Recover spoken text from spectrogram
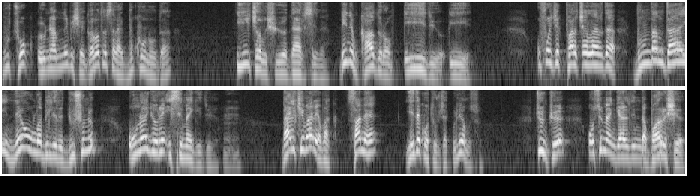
bu çok önemli bir şey. Galatasaray bu konuda iyi çalışıyor dersini. Benim kadrom iyi diyor, iyi. Ufacık parçalarda bundan daha iyi ne olabilir düşünüp ona göre isime gidiyor. Belki var ya bak Sane yedek oturacak biliyor musun? Çünkü Osimhen geldiğinde Barış'ı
